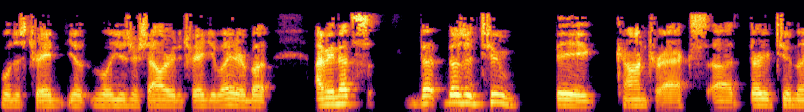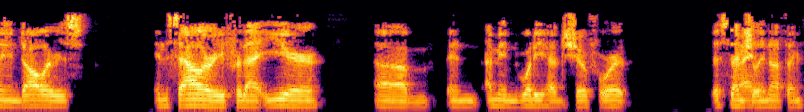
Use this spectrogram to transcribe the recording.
we'll just trade you we'll use your salary to trade you later. But I mean that's that those are two big contracts, uh thirty two million dollars in salary for that year. Um and I mean what do you have to show for it? Essentially nothing.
